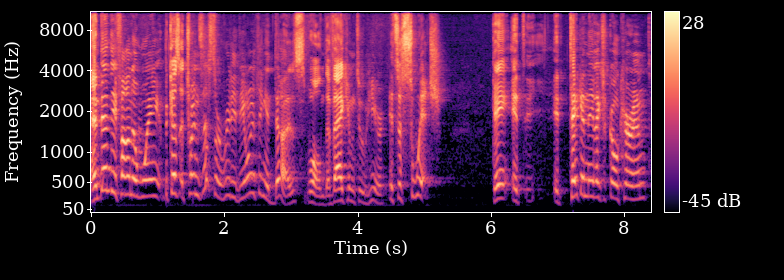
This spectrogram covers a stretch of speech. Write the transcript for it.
And then they found a way, because a transistor really, the only thing it does, well, the vacuum tube here, it's a switch. Okay, it, it take an electrical current,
